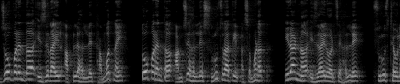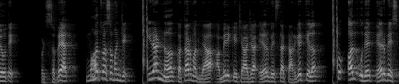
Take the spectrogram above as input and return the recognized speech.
जोपर्यंत इस्रायल आपले हल्ले थांबवत नाही तोपर्यंत आमचे हल्ले सुरूच राहतील असं म्हणत इराणनं इस्रायलवरचे हल्ले सुरूच ठेवले होते. पण सगळ्यात महत्त्वाचं म्हणजे इराणनं कतारमधल्या अमेरिकेच्या ज्या एअरबेसला टार्गेट केलं तो अल उदेद एअरबेस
